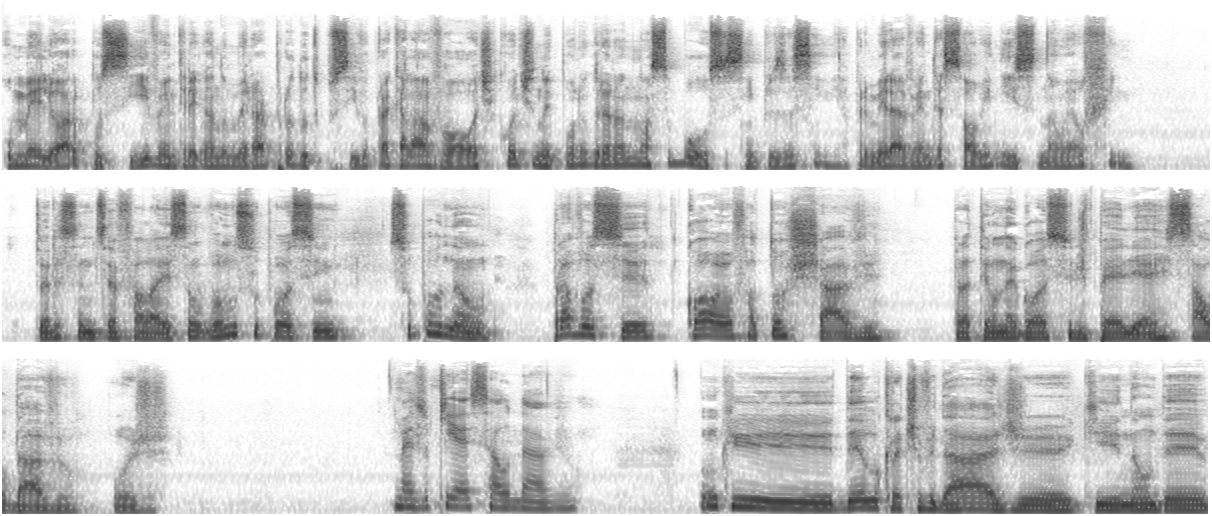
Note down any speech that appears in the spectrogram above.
o melhor possível, entregando o melhor produto possível para que ela volte e continue pondo grana no nosso bolso. Simples assim. A primeira venda é só o início, não é o fim. Interessante você falar isso. Então, vamos supor assim, supor não. Pra você, qual é o fator chave pra ter um negócio de PLR saudável hoje? Mas o que é saudável? Um que dê lucratividade, que não dê,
